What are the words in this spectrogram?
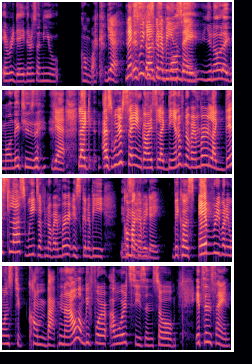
Every day there's a new comeback. yeah. Next week is going to be Monday, insane. You know, like Monday, Tuesday. Yeah, like as we're saying, guys, like the end of November, like this last week of November is gonna be come back every day because everybody wants to come back now before award season. So it's insane.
